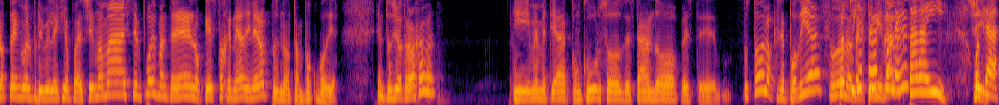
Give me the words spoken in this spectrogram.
no. tengo el privilegio para decir, mamá, este, ¿puedes mantener en lo que esto genera dinero? Pues no, tampoco podía. Entonces yo trabajaba y me metía a concursos de stand-up, este, pues todo lo que se podía, todas Pero las tú ya estabas conectada ahí. O Sí. sea,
